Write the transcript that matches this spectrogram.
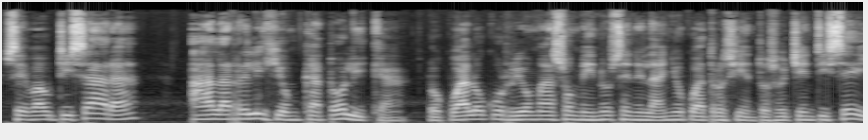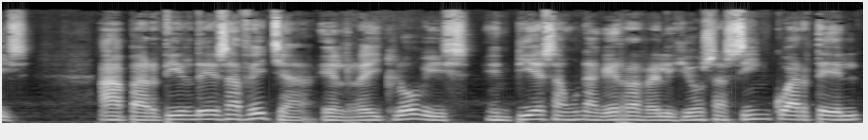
se bautizara a la religión católica, lo cual ocurrió más o menos en el año 486. A partir de esa fecha, el rey Clovis empieza una guerra religiosa sin cuartel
